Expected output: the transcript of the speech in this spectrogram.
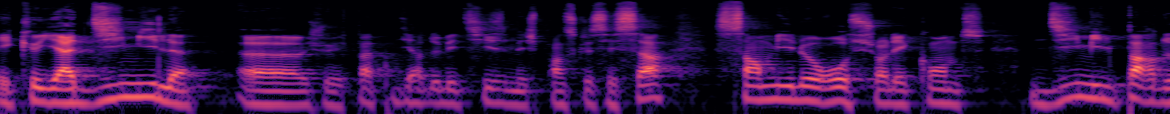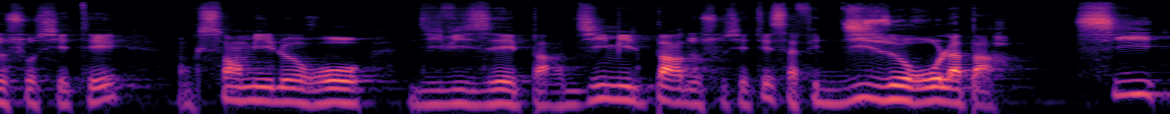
et qu'il y a 10 000, euh, je ne vais pas te dire de bêtises, mais je pense que c'est ça, 100 000 euros sur les comptes, 10 000 parts de société. Donc 100 000 euros divisé par 10 000 parts de société, ça fait 10 euros la part. Si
